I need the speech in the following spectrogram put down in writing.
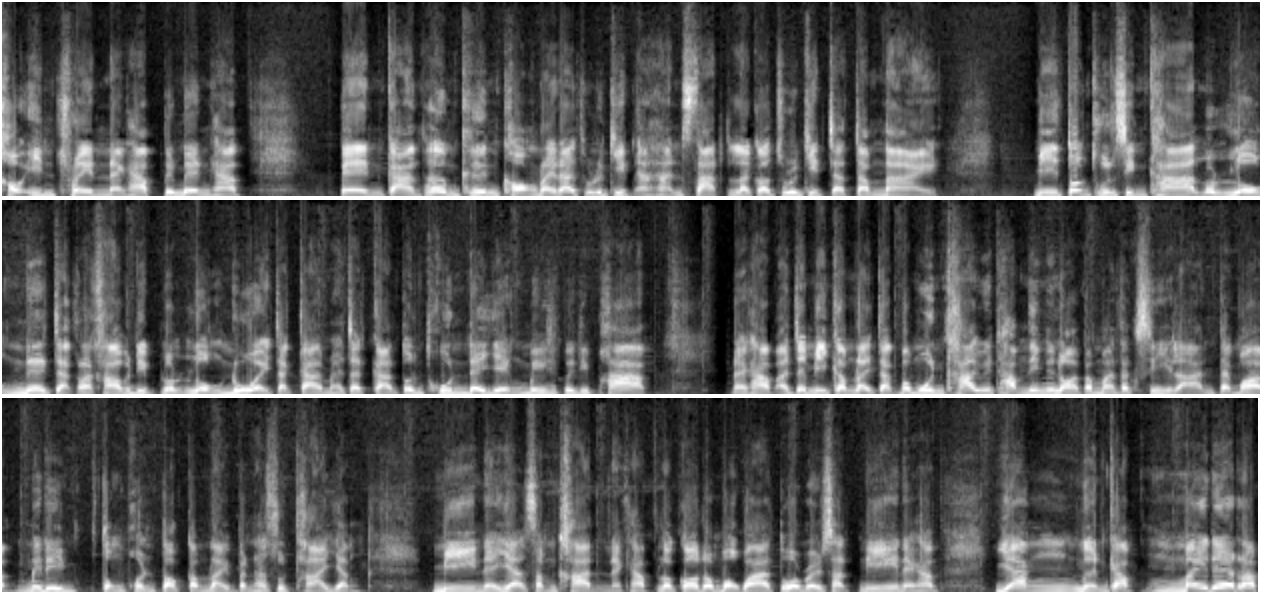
เขาอินเทรนด์นะครับเพื่อนๆครับเป็นการเพิ่มขึ้นของรายได้ธุรกิจอาหารสัตว์ แล้วก็ธุรกิจจัดจำหน่าย มีต้นทุนสินค้าลดลงเนื่องจากราคาวัตถุดิบลดลงด้วย จากการบริหารจัดการต้นทุนได้อย่างมีประสิทธิภาพนะครับอาจจะมีกำไรจากประมูลค่ายุติธรรมนิดหน่อยประมาณสัก 4 ล้าน แต่ว่าไม่ได้ส่งผลต่อกำไรบรรทัดสุดท้ายอย่างมีนัยสำคัญนะครับแล้วก็ต้องบอกว่าตัวบริษัทนี้นะครับยังเหมือนกับไม่ได้รับ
